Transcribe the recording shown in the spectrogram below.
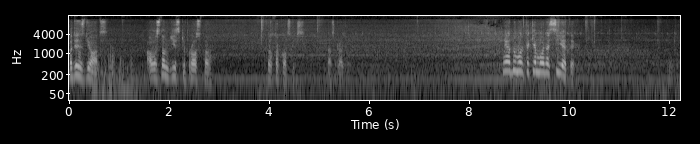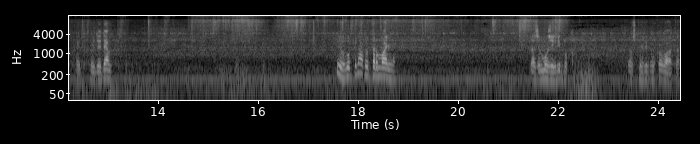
один з нюансів. А в основному диски просто, просто космос, так скажу. Ну, Я думав, таке можна сіяти. Хай тако дійдемо. І глибина тут нормальна. Даже може глибоко. Трошки глибоковато.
